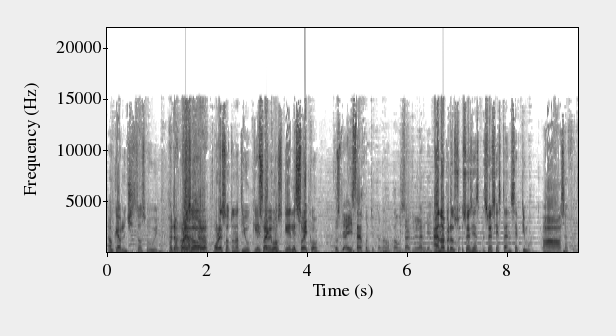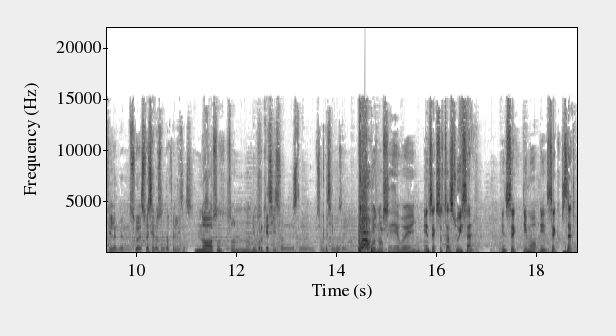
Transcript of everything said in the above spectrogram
Aunque hablen chistoso, güey. Por eso, por eso Tonatiuh, que Es sueco, sabemos que él es sueco. Pues ahí está juntito, ¿no? Vamos a estar Finlandia. Ah, no, pero Su- Suecia, Suecia está en séptimo. Ah, o sea, Finlandia, Sue- Suecia no son tan felices. No, son, son, no, ¿Y no por qué sí son, están, son vecinos de. Pues no sé, güey. En sexto está Suiza. En séptimo, en ¿Séptimo?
